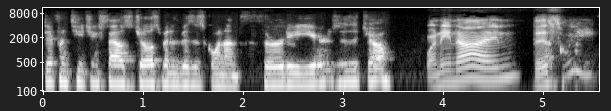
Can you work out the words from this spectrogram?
different teaching styles. Joe's been in the business going on 30 years, is it, Joe? 29 this week.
